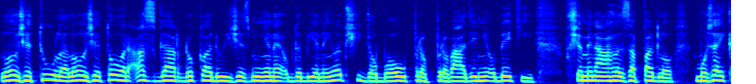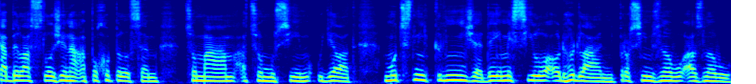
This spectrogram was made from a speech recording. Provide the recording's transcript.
Lože Tule, Lože Thor, Asgard, dokladují, že zmíněné období je nejlepší dobou pro provádění obětí. Vše mi náhle zapadlo. Mozaika byla složena a pochopil jsem, co mám a co musím udělat. Mocný klíže, dej mi sílu a odhodlání, prosím znovu a znovu.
